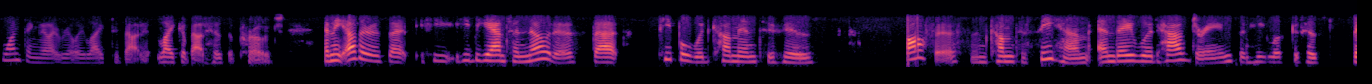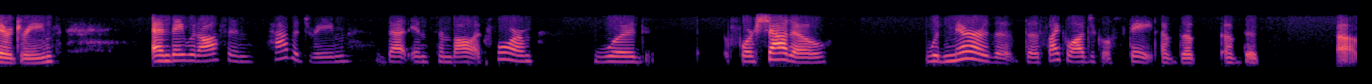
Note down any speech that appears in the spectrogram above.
one thing that I really liked about it, like about his approach. And the other is that he he began to notice that people would come into his office and come to see him and they would have dreams and he looked at his their dreams and they would often have a dream that in symbolic form would foreshadow would mirror the the psychological state of the of the uh,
